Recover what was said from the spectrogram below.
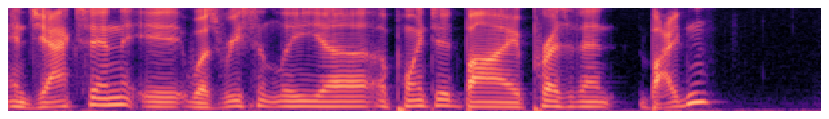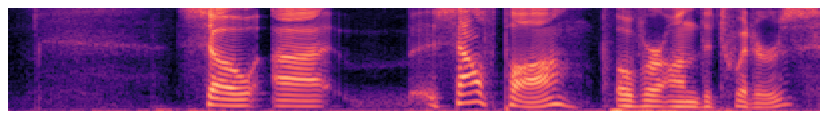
And Jackson i- was recently uh, appointed by President Biden. So, uh, Southpaw over on the Twitters,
